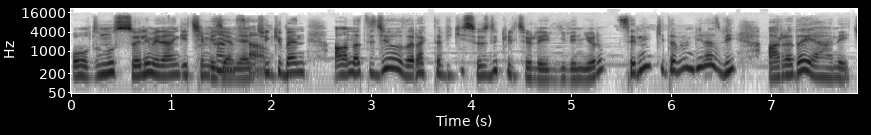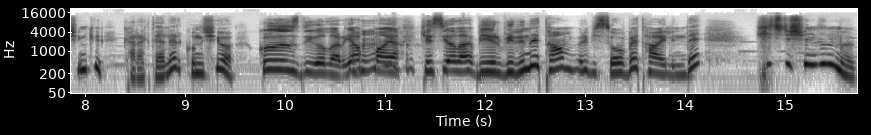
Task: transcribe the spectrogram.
olduğunu söylemeden geçemeyeceğim. Yani çünkü ben anlatıcı olarak tabii ki sözlü kültürle ilgileniyorum. Senin kitabın biraz bir arada yani. Çünkü karakterler konuşuyor. Kız diyorlar yapma ya. Kesiyorlar birbirine tam böyle bir sohbet halinde. Hiç düşündün mü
